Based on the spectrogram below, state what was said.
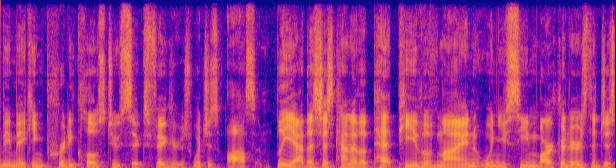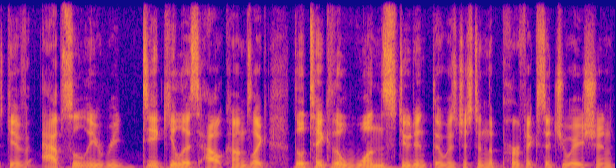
be making pretty close to six figures, which is awesome. But yeah, that's just kind of pet peeve of mine when you see marketers that just give absolutely ridiculous outcomes. Like they'll take the one student that was just in the perfect situation.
